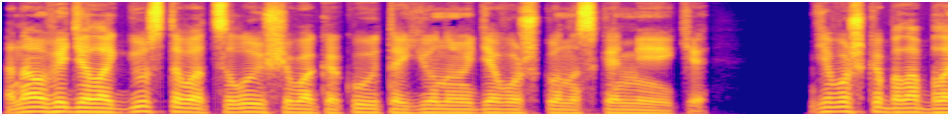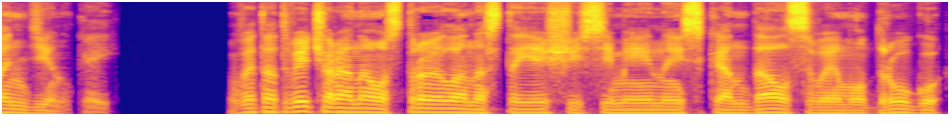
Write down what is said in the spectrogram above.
она увидела Гюстава, целующего какую-то юную девушку на скамейке. Девушка была блондинкой. В этот вечер она устроила настоящий семейный скандал своему другу,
